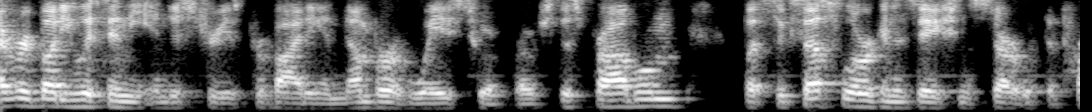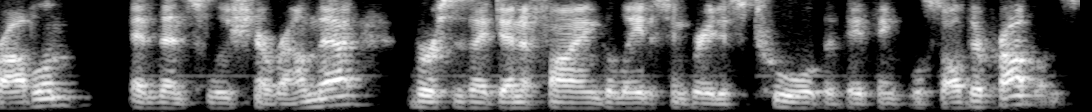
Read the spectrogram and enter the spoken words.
everybody within the industry is providing a number of ways to approach this problem, but successful organizations start with the problem and then solution around that versus identifying the latest and greatest tool that they think will solve their problems.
